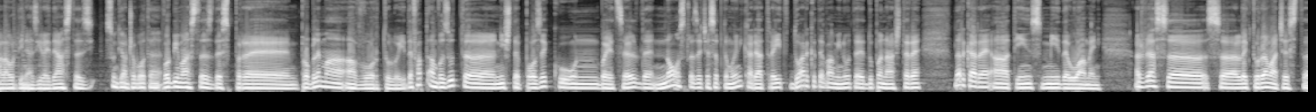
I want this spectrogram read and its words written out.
la ordinea zilei de astăzi. Sunt Ioan Ciobotă. Vorbim astăzi despre problema avortului. De fapt, am văzut uh, niște poze cu un băiețel de 19 săptămâni care a trăit doar câteva minute după naștere, dar care a atins mii de oameni. Aș vrea să, să lecturăm acest uh,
